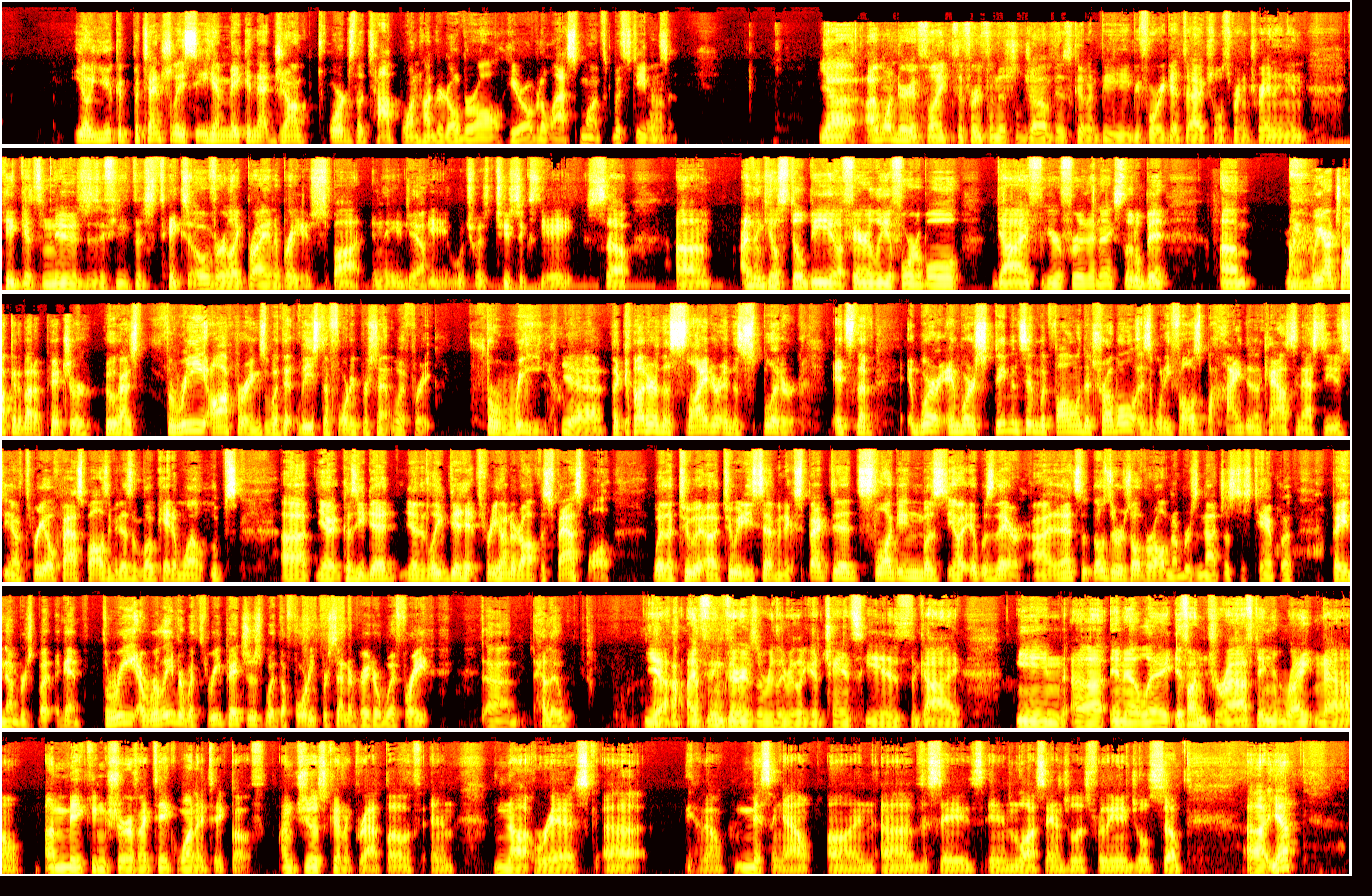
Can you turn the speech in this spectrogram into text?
you know, you could potentially see him making that jump towards the top 100 overall here over the last month with Stephenson. Yeah, I wonder if like the first initial jump is going to be before he gets to actual spring training and he gets news is if he just takes over like Bryan Abreu's spot in the ADP, yeah. which was 268. So um, I think he'll still be a fairly affordable guy here for the next little bit. Um, we are talking about a pitcher who has three offerings with at least a 40% whiff rate. Three. Yeah. The cutter, the slider, and the splitter. It's the where and where Stephenson would fall into trouble is when he falls behind in accounts and has to use, you know, 3-0 fastballs if he doesn't locate them well. Oops. Uh, you know, because he did, you know, the league did hit 300 off his fastball with a two uh, 287 expected. Slugging was, you know, it was there. Uh, and that's those are his overall numbers, and not just his Tampa Bay numbers. But again, three a reliever with three pitches with a 40% or greater whiff rate um, hello. yeah, I think there is a really, really good chance he is the guy in uh, in LA. If I'm drafting right now, I'm making sure if I take one, I take both. I'm just gonna grab both and not risk, uh, you know, missing out on uh, the stays in Los Angeles for the Angels. So, uh, yeah.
